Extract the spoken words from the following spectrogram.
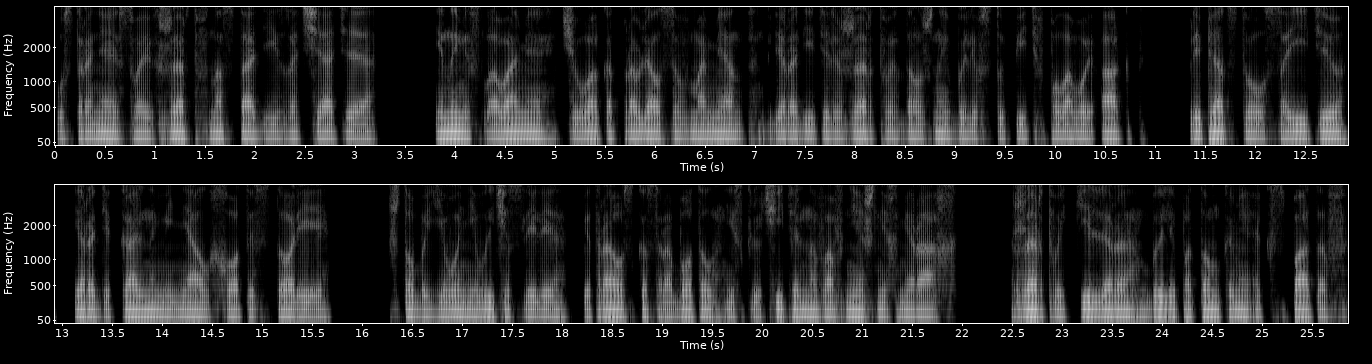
устраняя своих жертв на стадии зачатия. Иными словами, чувак отправлялся в момент, где родители жертвы должны были вступить в половой акт, препятствовал соитию и радикально менял ход истории. Чтобы его не вычислили, Петрауско сработал исключительно во внешних мирах. Жертвы киллера были потомками экспатов,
